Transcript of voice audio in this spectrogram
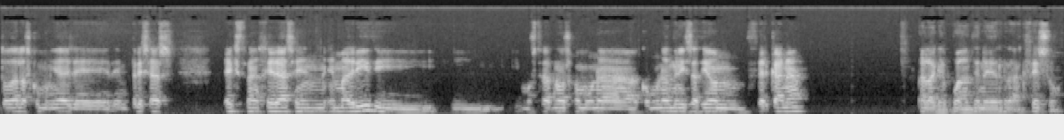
todas las comunidades de, empresas extranjeras en, Madrid y, mostrarnos como una, como una administración cercana a la que puedan tener acceso.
